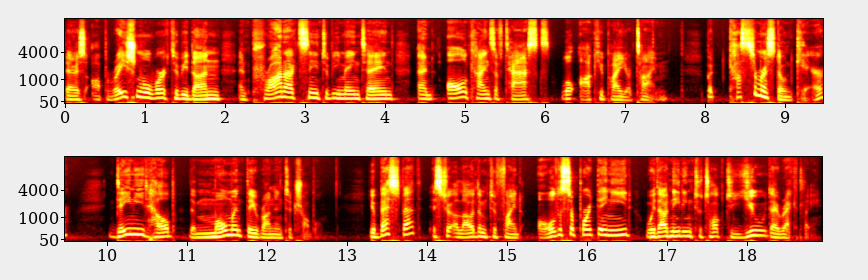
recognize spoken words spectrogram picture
There's operational work to be done, and products need to be maintained, and all kinds of tasks will occupy your time. But customers don't care. They need help the moment they run into trouble. Your best bet is to allow them to find all the support they need without needing to talk to you directly.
